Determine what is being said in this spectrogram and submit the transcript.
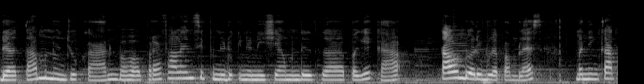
Data menunjukkan bahwa prevalensi penduduk Indonesia yang menderita PGK tahun 2018 meningkat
